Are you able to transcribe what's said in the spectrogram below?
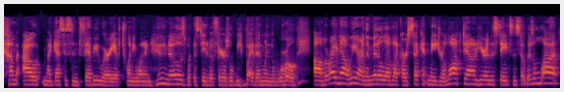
come out, my guess is in February of 21. And who knows what the state of affairs will be by then when the world. Um, but right now, we are in the middle of like our second major lockdown here in the States. And so there's a lot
